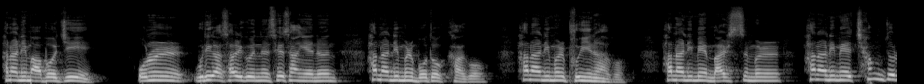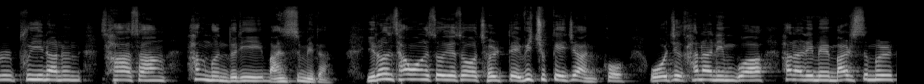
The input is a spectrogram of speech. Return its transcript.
하나님 아버지, 오늘 우리가 살고 있는 세상에는 하나님을 모독하고 하나님을 부인하고 하나님의 말씀을 하나님의 창조를 부인하는 사상 학문들이 많습니다. 이런 상황 속에서 절대 위축되지 않고 오직 하나님과 하나님의 말씀을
